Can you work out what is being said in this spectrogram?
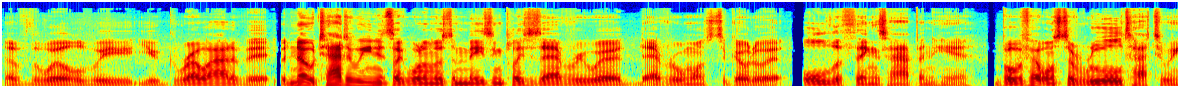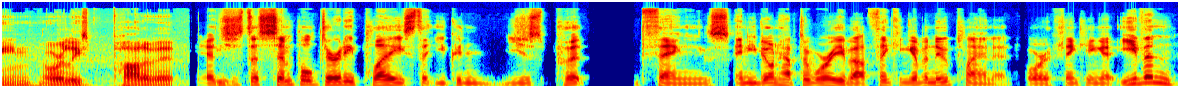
of the world where you, grow out of it. But no, Tatooine is like one of the most amazing places everywhere. Everyone wants to go to it. All the things happen here. Boba Fett wants to rule Tatooine, or at least part of it. It's just a simple, dirty place that you can you just put things, and you don't have to worry about thinking of a new planet or thinking of even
